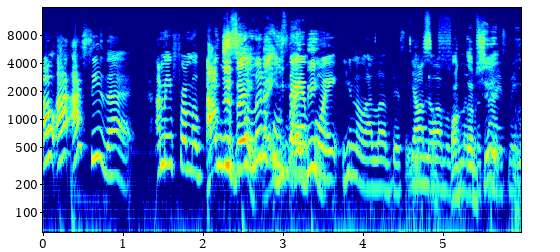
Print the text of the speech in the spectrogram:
Oh, I, I see that. I mean, from a I'm just saying, political like, he might be. standpoint, you know, I love this. Y'all know I'm a political shit, science major.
